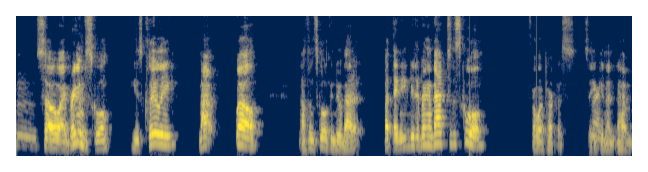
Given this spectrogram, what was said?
Mm, So I bring him to school. He's clearly not well. Nothing school can do about it. But they need me to bring him back to the school. For what purpose? So you Right. can have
